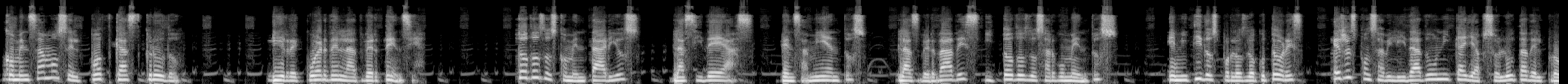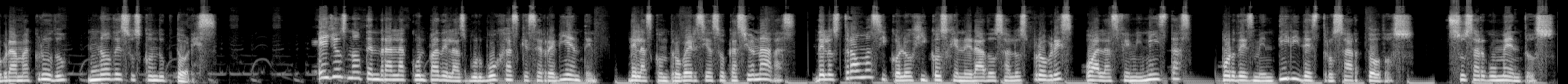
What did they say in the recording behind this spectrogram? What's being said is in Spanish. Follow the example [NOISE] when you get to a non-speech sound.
Comenzamos el podcast crudo. Y recuerden la advertencia. Todos los comentarios, las ideas, pensamientos, las verdades y todos los argumentos emitidos por los locutores es responsabilidad única y absoluta del programa crudo, no de sus conductores. Ellos no tendrán la culpa de las burbujas que se revienten, de las controversias ocasionadas, de los traumas psicológicos generados a los progres o a las feministas, por desmentir y destrozar todos sus argumentos.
